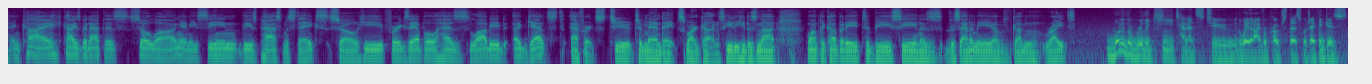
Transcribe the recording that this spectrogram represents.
and Kai, Kai's been at this so long and he's seen these past mistakes. So he, for example, has lobbied against efforts to to mandate smart guns. He he does not want the company to be seen as this enemy of gun rights. One of the really key tenets to the way that I've approached this, which I think is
